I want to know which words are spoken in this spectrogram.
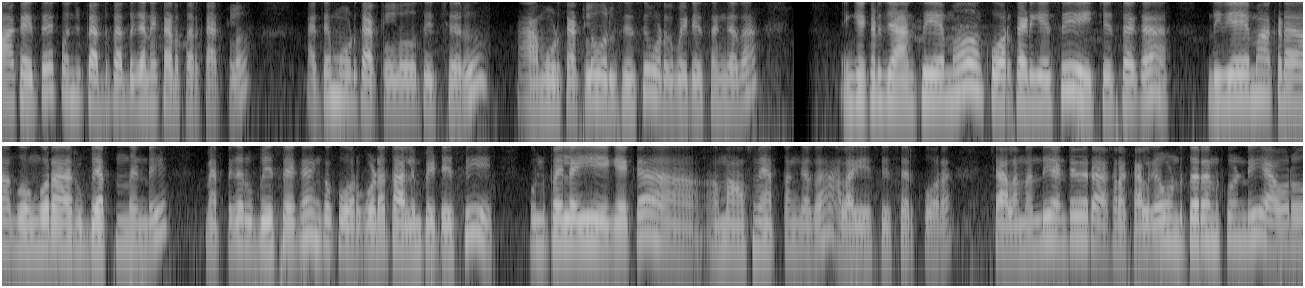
మాకైతే కొంచెం పెద్ద పెద్దగానే కడతారు కట్టలు. అయితే మూడు కట్టలు తెచ్చారు. ఆ మూడు కట్టలు ఒలిసేసి ఉడకబెట్టేసాం కదా. ఇంకెక్కడ ఝాన్సీ ఏమో కూర కడిగేసి ఇచ్చేసాక దివ్య ఏమో అక్కడ గోంగూర రుబ్బేస్తుందండి మెత్తగా రుబ్బేసాక ఇంకా కూర కూడా తాలింపు పెట్టేసి ఉల్లిపాయలు అవి వేగాక మాంసం వేస్తాం కదా అలాగే వేసేసారు కూర. చాలామంది అంటే రకరకాలుగా వండుతారు అనుకోండి ఎవరు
